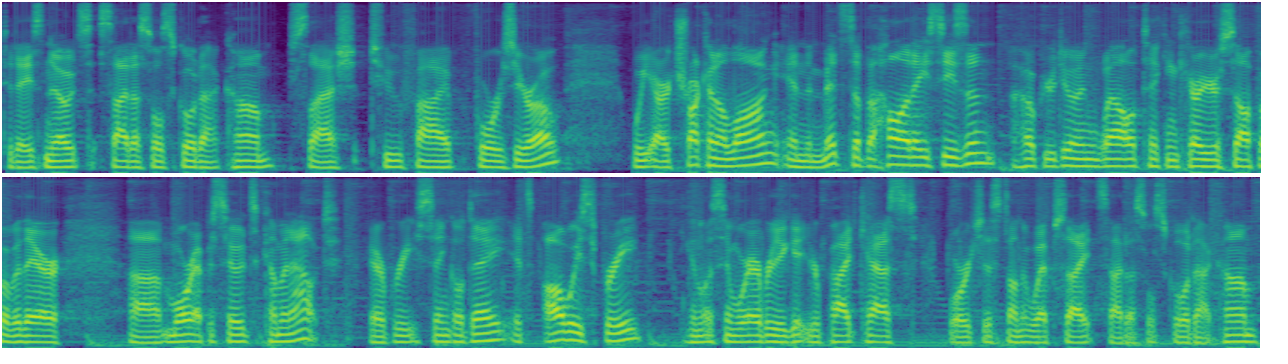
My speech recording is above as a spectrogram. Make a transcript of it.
Today's notes, sidehustleschool.com slash 2540. We are trucking along in the midst of the holiday season. I hope you're doing well, taking care of yourself over there. Uh, more episodes coming out every single day. It's always free. You can listen wherever you get your podcasts or just on the website, sidehustleschool.com.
